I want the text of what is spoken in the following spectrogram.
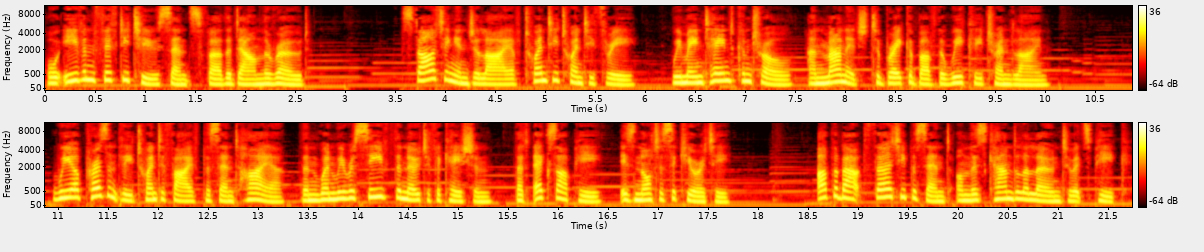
or even 52 cents further down the road. Starting in July of 2023, we maintained control and managed to break above the weekly trend line. We are presently 25% higher than when we received the notification that XRP is not a security. Up about 30% on this candle alone to its peak.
